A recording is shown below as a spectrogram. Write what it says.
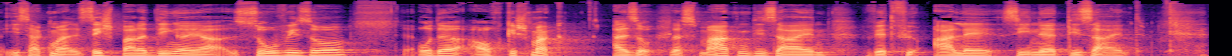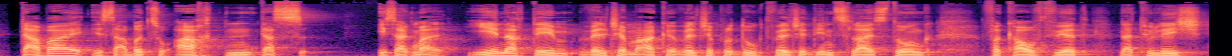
Ich sag mal, sichtbare Dinge ja sowieso oder auch Geschmack. Also, das Markendesign wird für alle Sinne designt. Dabei ist aber zu achten, dass ich sag mal, je nachdem, welche Marke, welche Produkt, welche Dienstleistung verkauft wird, natürlich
